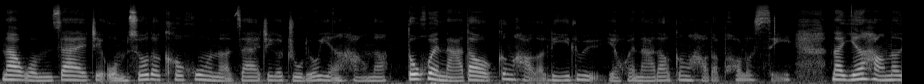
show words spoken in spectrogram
那我们在这我们所有的客户呢，在这主流银行呢，都会拿到更好的利率，也会拿到更好的 policy。那银行呢，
